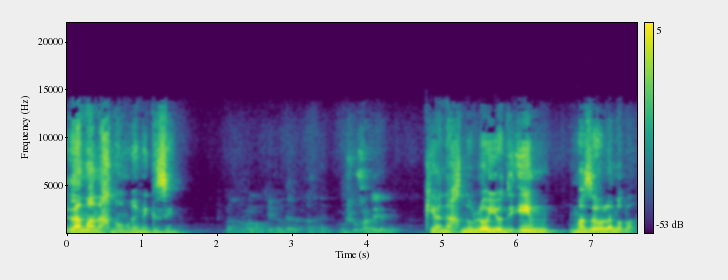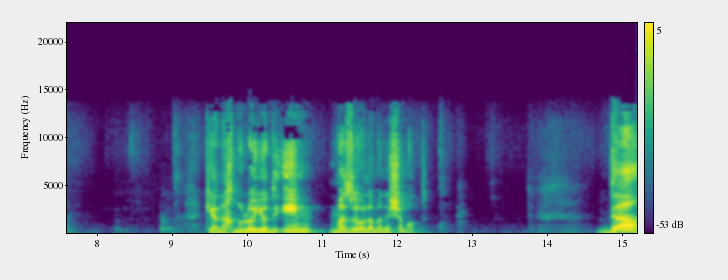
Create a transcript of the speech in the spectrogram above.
למה אנחנו אומרים הגזים? כי אנחנו לא יודעים מה זה עולם הבא. כי אנחנו לא יודעים מה זה עולם הנשמות. דע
